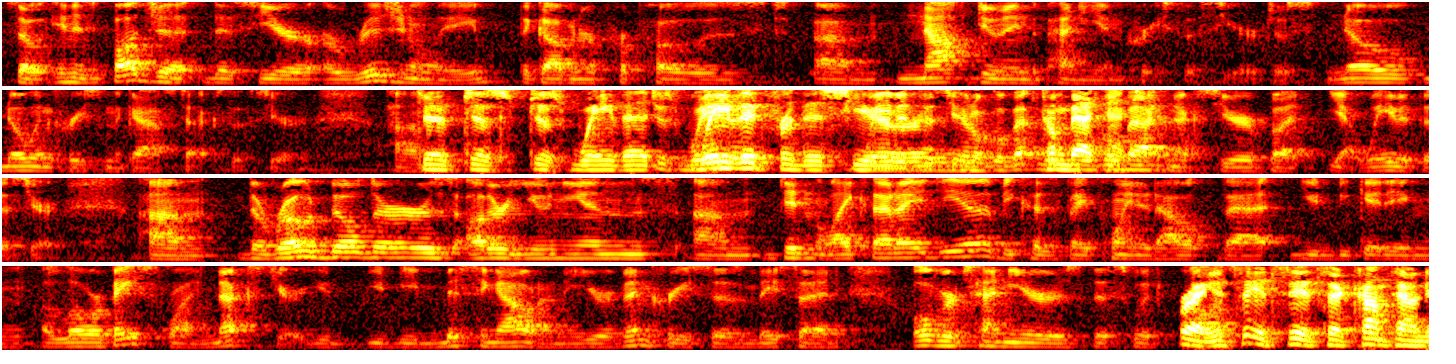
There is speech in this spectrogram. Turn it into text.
So, in his budget this year, originally, the governor proposed um, not doing the penny increase this year, just no no increase in the gas tax this year. Um, just, just just waive it. Just waive, waive it, it, for this year. Waive it this year. It'll go back. Come back, go next, back year. next year. But yeah, waive it this year. Um, the road builders, other unions um, didn't like that idea because they pointed out that you'd be getting a lower baseline next year. You'd, you'd be missing out on a year of increases, and they said over ten years this would right. It's it's it's a compound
